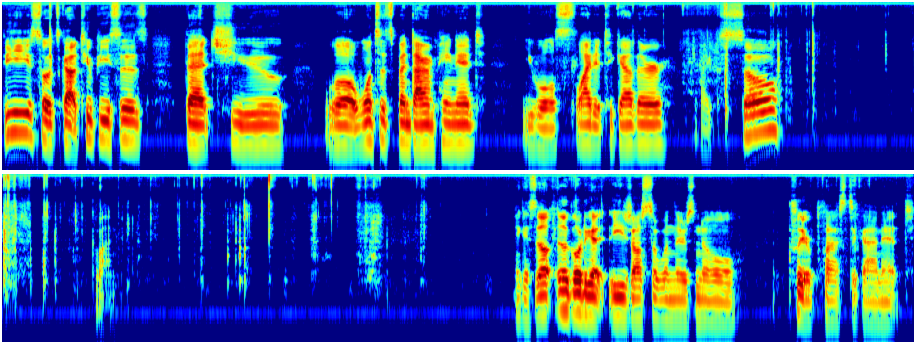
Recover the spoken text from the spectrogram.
these. So it's got two pieces that you will, once it's been diamond painted, you will slide it together like so. Come on. I guess it'll, it'll go together these also when there's no clear plastic on it.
